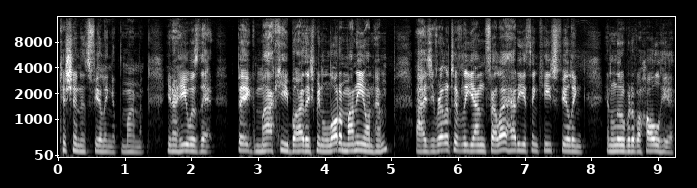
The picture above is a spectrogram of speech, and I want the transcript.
Kishan is feeling at the moment? You know, he was that big marquee buy. They spent a lot of money on him. Uh, he's a relatively young fella. How do you think he's feeling in a little bit of a hole here?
